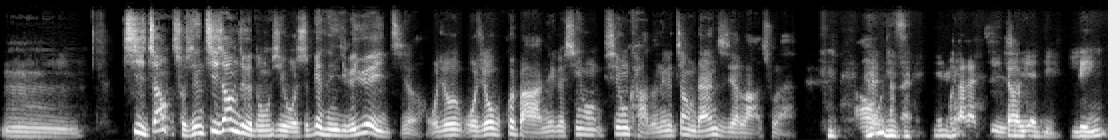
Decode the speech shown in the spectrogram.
嗯，记账，首先记账这个东西，我是变成一个月一记了，我就我就会把那个信用信用卡的那个账单直接拉出来。然后你我大概记一下，到月底零，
